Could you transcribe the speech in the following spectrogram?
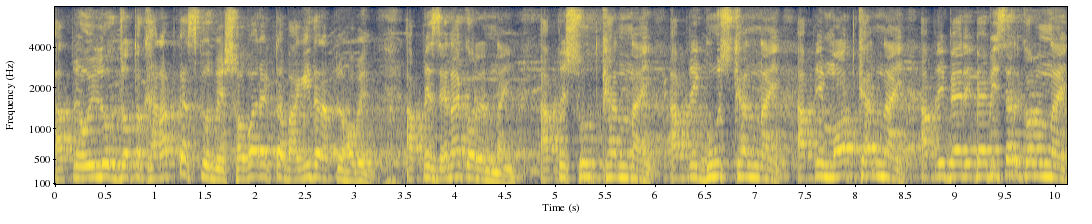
আপনি ওই লোক যত খারাপ কাজ করবে, সবার একটা ভাগিদার আপনি হবেন। আপনি জেনা করেন নাই, আপনি সুদ খান নাই, আপনি ঘুষ খান নাই, আপনি মদ খান নাই, আপনি ব্যবি- ব্যভিচার করেন নাই,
